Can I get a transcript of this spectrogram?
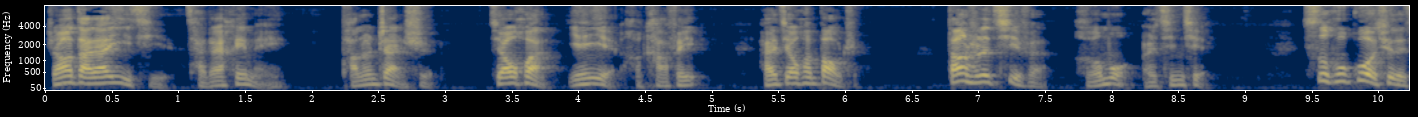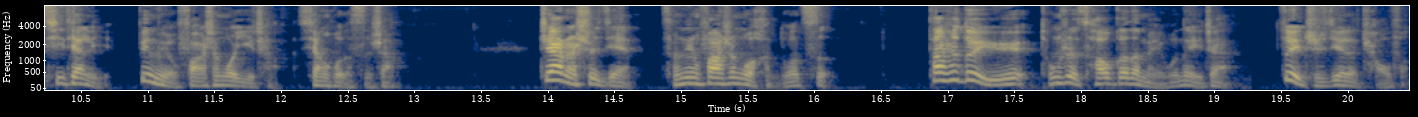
然后大家一起采摘黑莓，谈论战事，交换烟叶和咖啡，还交换报纸。当时的气氛和睦而亲切，似乎过去的七天里并没有发生过一场相互的厮杀。这样的事件曾经发生过很多次，它是对于同是操戈的美国内战最直接的嘲讽。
